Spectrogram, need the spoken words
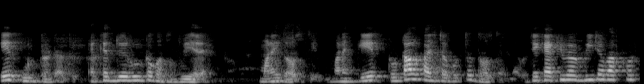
এর উল্টোটা দিয়ে। একের দুইয়ের উল্টো কত? দুইয়ের এক। মানে দশ দিন। মানে এর টোটাল কাজটা করতে দশ দিন লাগবে। ঠিক একইভাবে বিটা বার করো।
